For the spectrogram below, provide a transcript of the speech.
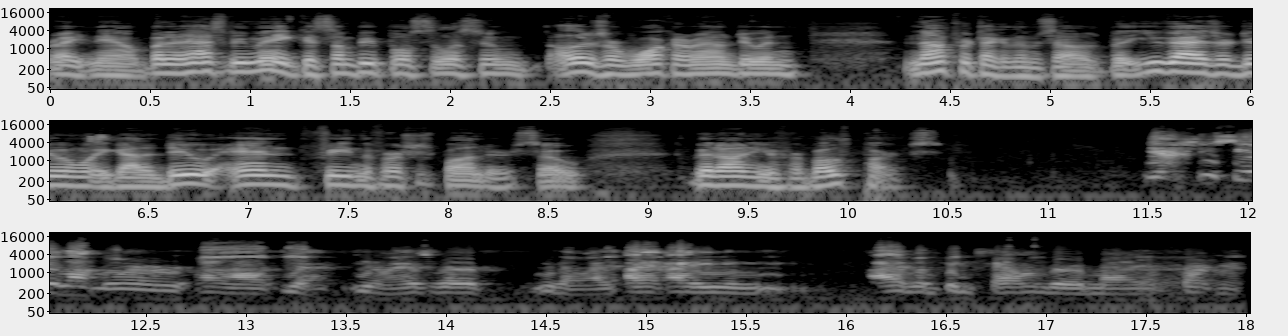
right now, but it has to be made because some people still assume others are walking around doing not protecting themselves, but you guys are doing what you got to do and feeding the first responders. So good on you for both parts. Yeah, you see a lot more. Uh, yeah, you know, as we're you know, I, I I, have a big calendar in my apartment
